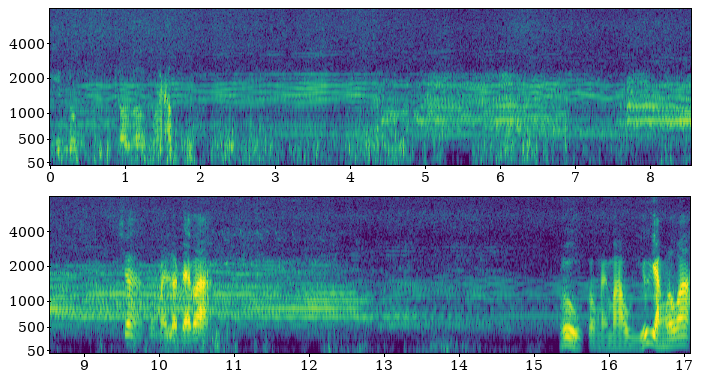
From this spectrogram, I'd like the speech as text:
im luôn rồi rồi quá độc phải lên đẹp à. Ừ, con này màu dữ dằn luôn á.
